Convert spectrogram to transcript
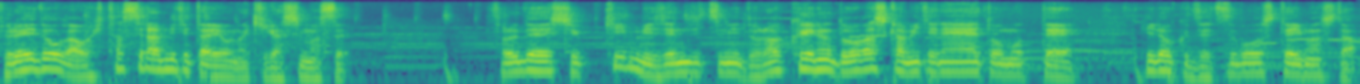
プレイ動画をひたすら見てたような気がします。それで出勤日前日にドラクエの動画しか見てねーと思って広く絶望していました。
